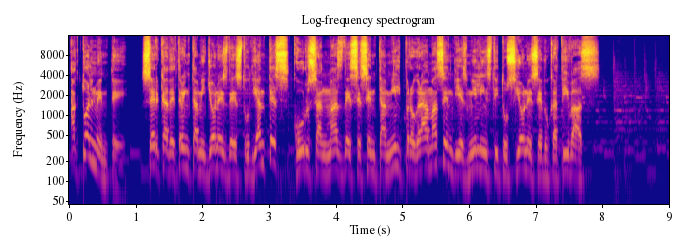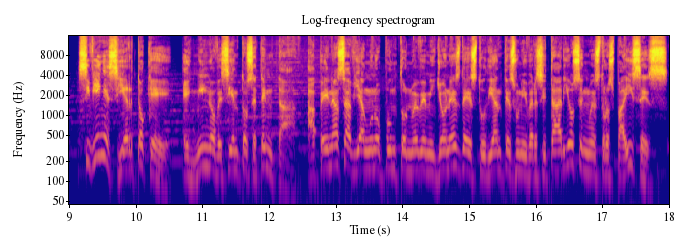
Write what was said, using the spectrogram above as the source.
Actualmente, cerca de 30 millones de estudiantes cursan más de 60 mil programas en 10 mil instituciones educativas. Si bien es cierto que, en 1970, apenas habían 1.9 millones de estudiantes universitarios en nuestros países,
